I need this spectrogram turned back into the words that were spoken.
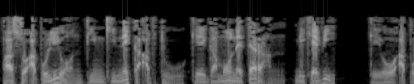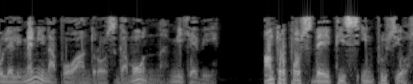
Πάσο απολύον την κινέκα αυτού και γαμόν ετέραν, μηχεύει, και ο απολελημένην από άντρος γαμόν, μηχεύει. Άνθρωπος δε της ειν πλούσιος,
